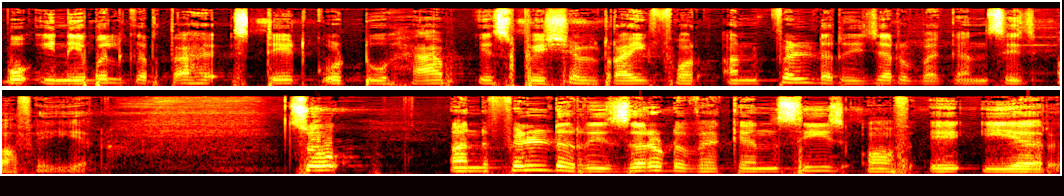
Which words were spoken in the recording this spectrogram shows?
वो इनेबल करता है स्टेट को to have a special drive for unfilled reserve vacancies of a year so unfilled reserve vacancies of a year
